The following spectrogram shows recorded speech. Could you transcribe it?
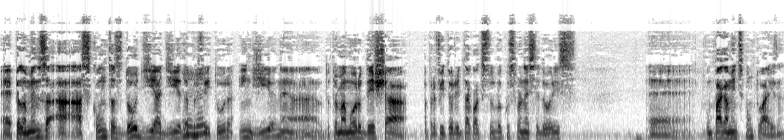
é, pelo menos a, as contas do dia a dia da Uhum. prefeitura em dia, né? A- o Dr. Mamoro deixa a prefeitura de Itacoaxetuba com os fornecedores é, com pagamentos pontuais, né?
